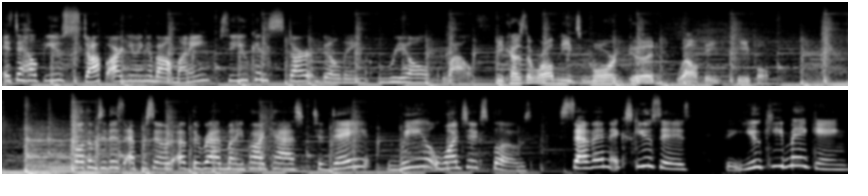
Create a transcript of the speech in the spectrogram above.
is to help you stop arguing about money so you can start building real wealth. Because the world needs more good, wealthy people. Welcome to this episode of the Rad Money Podcast. Today, we want to expose seven excuses that you keep making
